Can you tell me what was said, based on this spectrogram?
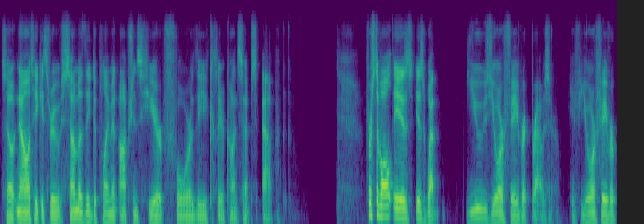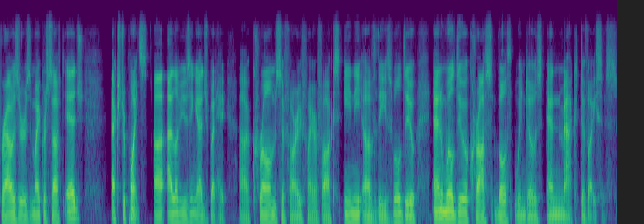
So now I'll take you through some of the deployment options here for the Clear Concepts app. First of all is, is web. Use your favorite browser. If your favorite browser is Microsoft Edge, extra points. Uh, I love using Edge, but hey, uh, Chrome, Safari, Firefox, any of these will do, and will do across both Windows and Mac devices.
